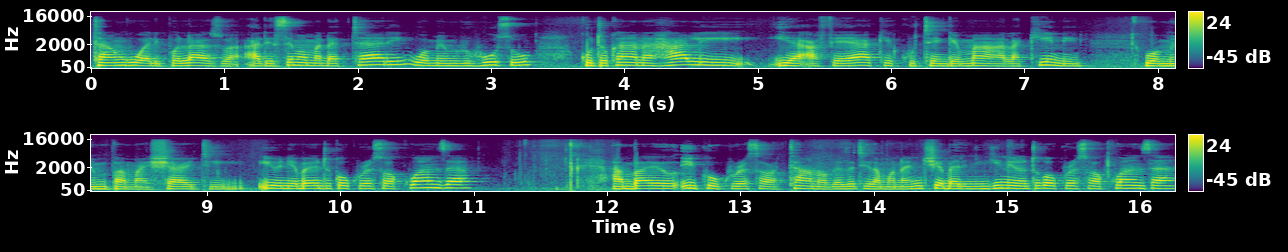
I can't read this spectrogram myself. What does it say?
tangu alipolazwa, alisema madaktari wamemruhusu kutokana na hali ya afya yake kutengemaa, lakini wamempa masharti. Hiyo ni habari inatoka ukurasa wa kwanza ambayo iko ukurasa wa tano wa gazeti la Mwananchi. Habari nyingine inatoka ukurasa wa kwanza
